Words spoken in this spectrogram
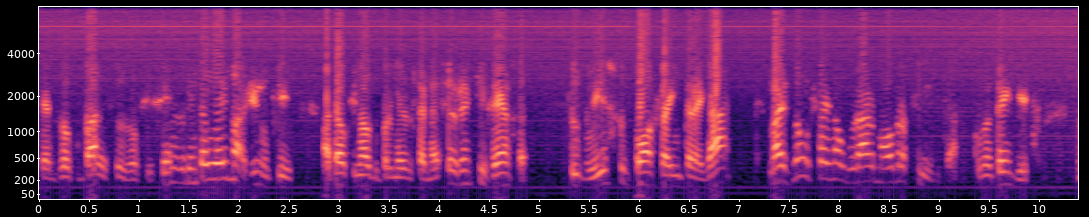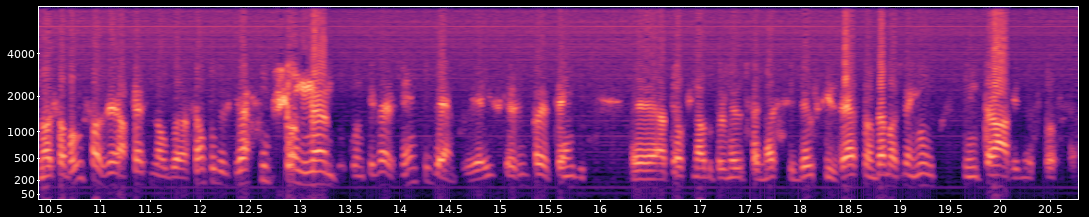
quer desocupar as suas oficinas, então eu imagino que até o final do primeiro semestre a gente vença tudo isso, possa entregar mas não está inaugurar uma obra física, como eu tenho dito. Nós só vamos fazer a festa de inauguração quando ele estiver funcionando, quando tiver gente dentro. E é isso que a gente pretende é, até o final do primeiro semestre, se Deus quiser, não damos nenhum entrave nesse processo.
